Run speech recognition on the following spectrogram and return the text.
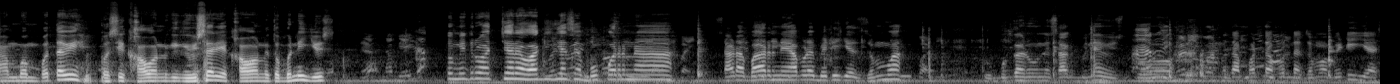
કામ બામ બતાવી પછી ખાવાનું કંઈક વિચારીએ, ખાવાનું તો બની ગયું છે. તો મિત્રો, અત્યારે વાગી ગયા છે બપોરના સાડા બાર ને આપણે બેઠી ગયા જમવા. તો બગારું ને શાક બનાવ્યું છે. તો બધા ફરતા ફરતા જમવા બેઠી ગયા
